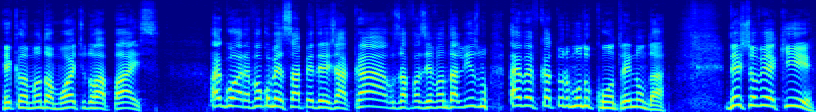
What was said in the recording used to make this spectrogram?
reclamando a morte do rapaz. Agora, vão começar a apedrejar carros, a fazer vandalismo, aí vai ficar todo mundo contra, aí não dá. Deixa eu ver aqui.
